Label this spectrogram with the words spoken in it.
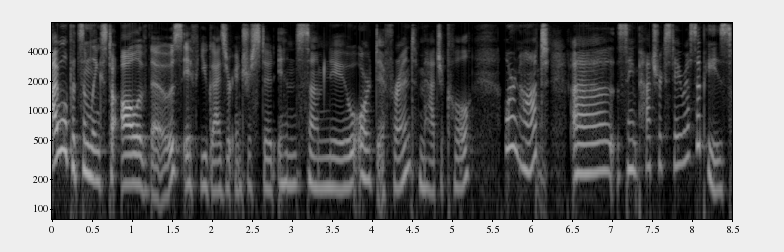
I will put some links to all of those if you guys are interested in some new or different, magical or not, uh, St. Patrick's Day recipes.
